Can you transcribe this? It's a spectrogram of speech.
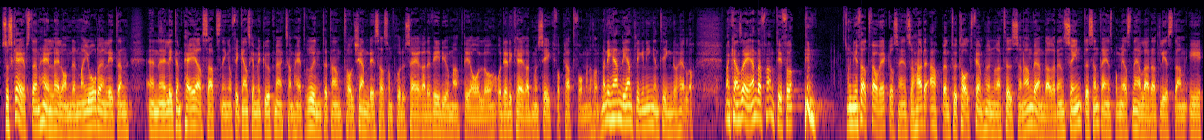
så skrevs det en hel del om den. Man gjorde en liten, en, en liten PR-satsning och fick ganska mycket uppmärksamhet runt ett antal kändisar som producerade videomaterial och, och dedikerad musik för plattformen och sånt. Men det hände egentligen ingenting då heller. Man kan säga ända fram till för ungefär två veckor sedan så hade appen totalt 500 000 användare. Den syntes inte ens på mest nedladdat-listan i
